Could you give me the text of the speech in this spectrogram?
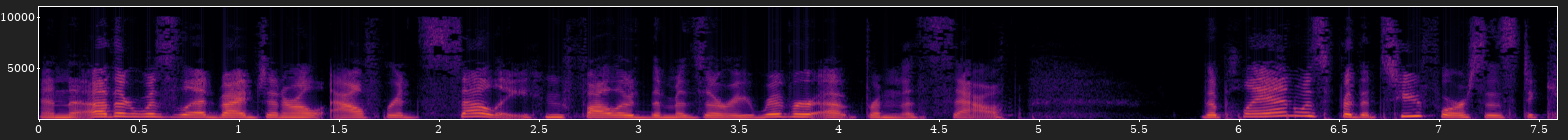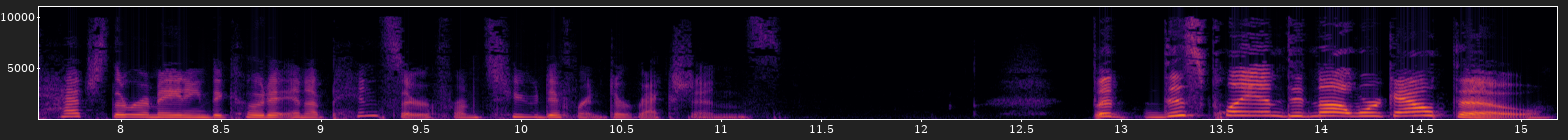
and the other was led by General Alfred Sully, who followed the Missouri River up from the south. The plan was for the two forces to catch the remaining Dakota in a pincer from two different directions. But this plan did not work out though.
